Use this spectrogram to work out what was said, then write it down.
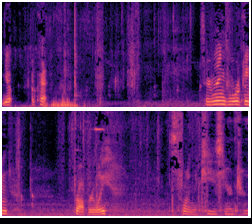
Yep, okay. So everything's working properly. Let's find the keys here and turn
